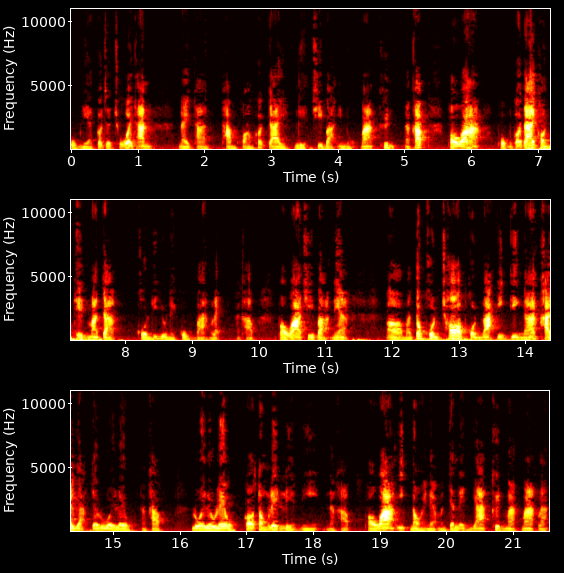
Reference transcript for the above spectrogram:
กลุ่มนี้ก็จะช่วยท่าน ในการทำความเข้าใจเหรียญชิบะอินุมากขึ้นนะครับ เพราะว่าผมก็ได้คอนเทนต์มาจากคนที่อยู่ในกลุ่มบ้างแหละนะครับ เพราะว่าชิบะเนี่ยมันต้องคนชอบคนรักจริงๆนะ ใครอยากจะรวยเร็วนะครับ รวยเร็วๆ ก็ต้องเล่นเหรียญนี้นะครับ เพราะว่าอีกหน่อยเนี่ยมันจะเล่นยากขึ้นมากๆแล้ว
